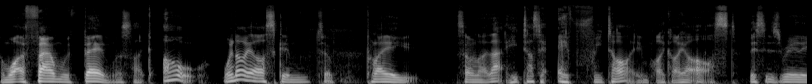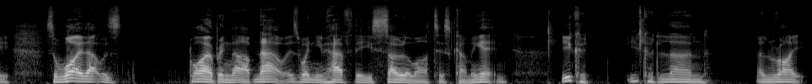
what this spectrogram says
And what I found with Ben was like, oh, when I ask him to play something like that, he does it every time, like I asked. This is really so. Why that was, why I bring that up now is when you have these solo artists coming in, you could you could learn and write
